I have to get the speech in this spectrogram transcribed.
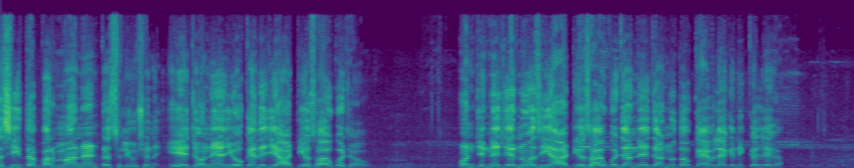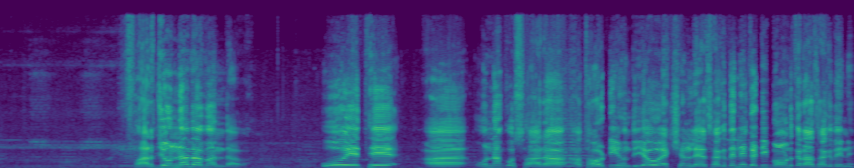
ਅਸੀਂ ਤਾਂ ਪਰਮਾਨੈਂਟ ਸੋਲੂਸ਼ਨ ਇਹ ਚਾਹੁੰਦੇ ਹਾਂ ਜੀ ਉਹ ਕਹਿੰਦੇ ਜੀ ਆਰਟੀਓ ਸਾਹਿਬ ਕੋ ਜਾਓ। ਹੁਣ ਜਿੰਨੇ ਚਿਰ ਨੂੰ ਅਸੀਂ ਆਰਟੀਓ ਸਾਹਿਬ ਕੋ ਜਾਂਦੇ ਹਾਂ ਜਾਨੂੰ ਤਾਂ ਉਹ ਕੈਬ ਲੈ ਕੇ ਨਿਕਲ ਜਾਏਗਾ ਫਰਜ਼ ਉਹਨਾਂ ਦਾ ਬਣਦਾ ਵਾ। ਉਹ ਇੱਥੇ ਉਹਨਾਂ ਕੋ ਸਾਰਾ ਅਥਾਰਟੀ ਹੁੰਦੀ ਆ ਉਹ ਐਕਸ਼ਨ ਲੈ ਸਕਦੇ ਨੇ ਗੱਡੀ ਬਾਉਂਡ ਕਰਾ ਸਕਦੇ ਨੇ।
